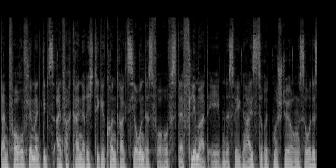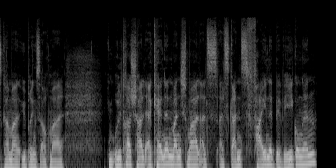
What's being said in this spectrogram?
beim Vorhofflimmern gibt es einfach keine richtige Kontraktion des Vorhofs. Der flimmert eben. Deswegen heißt die Rhythmusstörung so. Das kann man übrigens auch mal im Ultraschall erkennen, manchmal als, als ganz feine Bewegungen.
